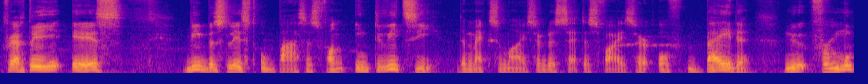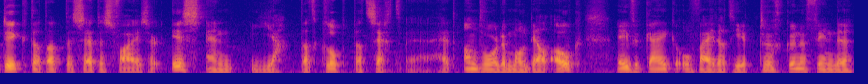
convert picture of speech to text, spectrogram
Vraag 3 is wie beslist op basis van intuïtie? De maximizer, de satisfizer of beide? Nu vermoed ik dat dat de satisfizer is en ja, dat klopt, dat zegt uh, het antwoordenmodel ook. Even kijken of wij dat hier terug kunnen vinden.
